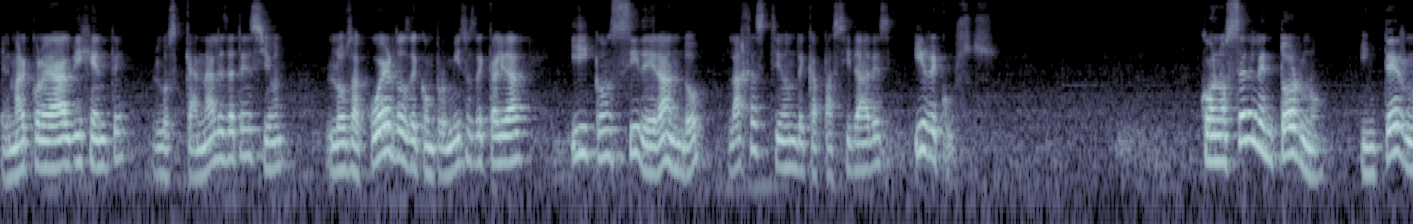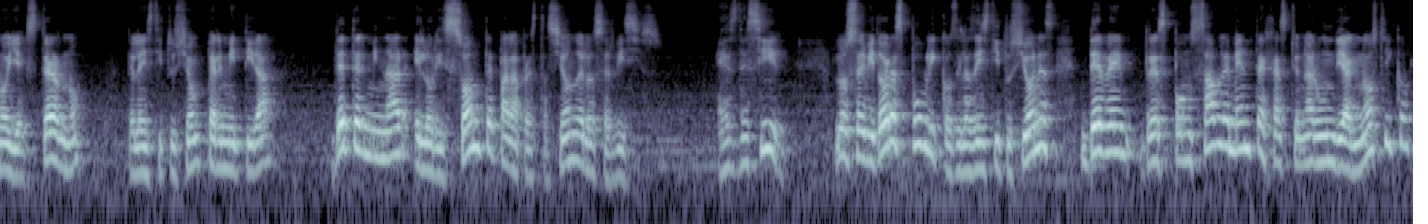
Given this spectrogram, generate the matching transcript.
el marco legal vigente, los canales de atención, los acuerdos de compromisos de calidad y considerando la gestión de capacidades y recursos. Conocer el entorno interno y externo de la institución permitirá determinar el horizonte para la prestación de los servicios. Es decir, los servidores públicos y las instituciones deben responsablemente gestionar un diagnóstico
